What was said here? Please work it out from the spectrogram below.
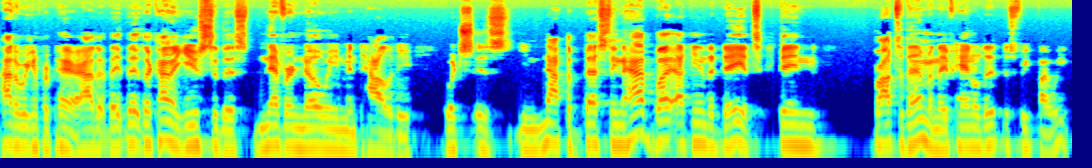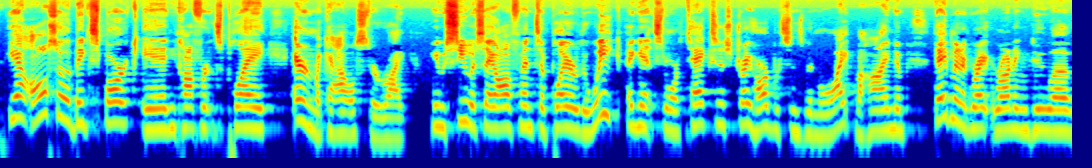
How are we going to prepare? How do they, they, they're kind of used to this never knowing mentality, which is not the best thing to have. But at the end of the day, it's been brought to them and they've handled it just week by week. Yeah, also a big spark in conference play, Aaron McAllister, right? He was CUSA Offensive Player of the Week against North Texas. Tre Harbison's been right behind him. They've been a great running duo.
